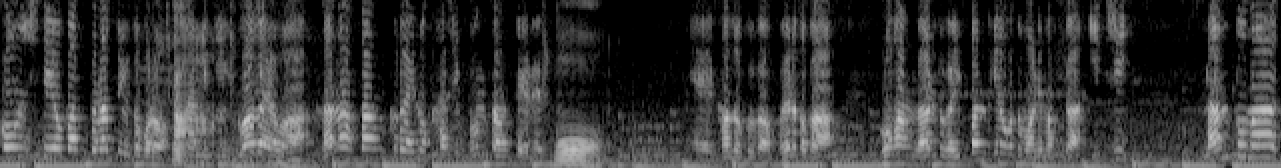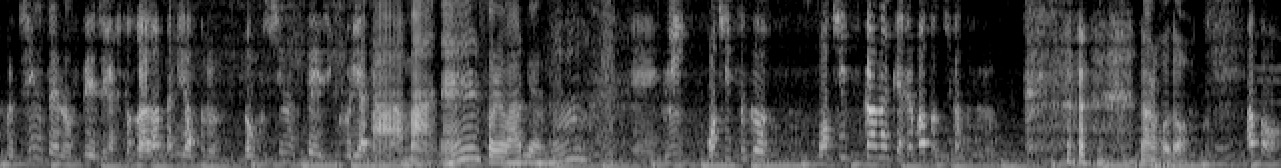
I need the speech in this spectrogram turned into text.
婚してよかったなというところ、ちなみに我が家は7、3くらいの家事分担制です。えー家族が増えるとか、ご飯があるとか一般的なこともありますが、1、なんとなく人生のステージが一つ上がった気がする。独身ステージクリア的ああ、な。まあね。それはあるやろな。えー2、落ち着く。落ち着かなければと自覚する。なるほど。あと、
